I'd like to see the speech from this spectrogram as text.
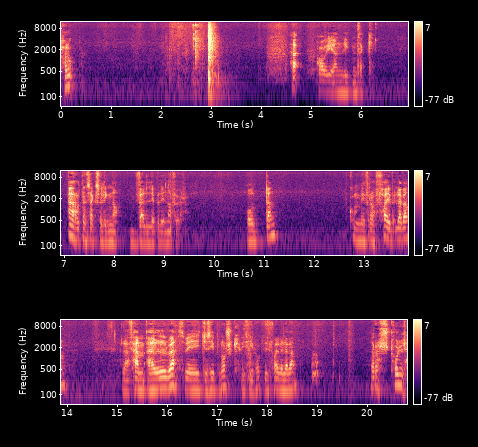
Hallo. Her har vi en liten sekk. Jeg har hatt en sekk som ligner veldig på denne før. Og den kom fra 511. Eller 511, som vi ikke sier på norsk. Vi sier faktisk 511. Rush 12,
